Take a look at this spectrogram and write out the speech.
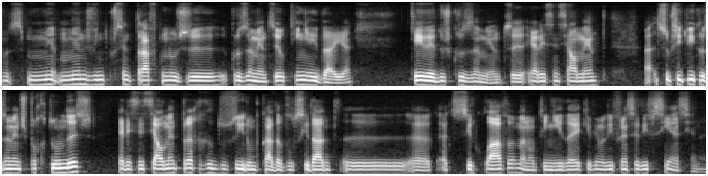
20%, menos 20% de tráfego nos uh, cruzamentos. Eu tinha ideia que a ideia dos cruzamentos era essencialmente ah, de substituir cruzamentos por rotundas era essencialmente para reduzir um bocado a velocidade uh, a, a, que se circulava, mas não tinha ideia que havia uma diferença de eficiência. Não é?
